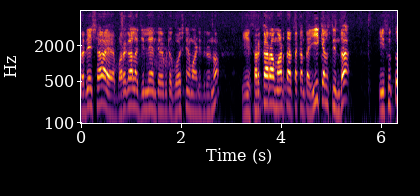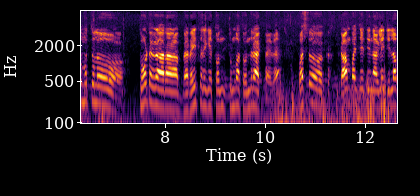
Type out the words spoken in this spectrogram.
ಪ್ರದೇಶ, ಬರಗಾಲ ಜಿಲ್ಲೆ ಅಂತ ಹೇಳ್ಬಿಟ್ಟು ಘೋಷಣೆ ಮಾಡಿದ್ರು ಈ ಸರ್ಕಾರ ಮಾಡ್ತಾ ಇರ್ತಕ್ಕಂಥ ಈ ಕೆಲಸದಿಂದ ಈ ಸುತ್ತಮುತ್ತಲು ತೋಟಗಾರ ರೈತರಿಗೆ ತುಂಬಾ ತೊಂದರೆ ಆಗ್ತಾ ಇದೆ. ಫಸ್ಟ್ ಗ್ರಾಮ ಪಂಚಾಯತಿನಾಗ್ಲಿ ಜಿಲ್ಲಾ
